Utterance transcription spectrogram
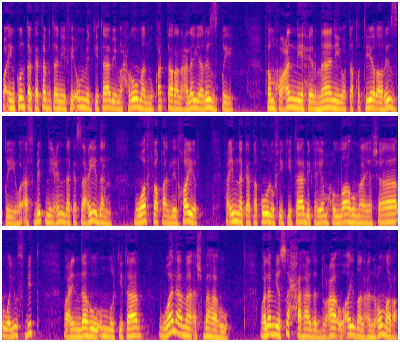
وإن كنت كتبتني في أم الكتاب محروما مقترا علي رزقي فامح عني حرماني وتقتير رزقي وأثبتني عندك سعيدا موفقا للخير. فإنك تقول في كتابك يمحو الله ما يشاء ويثبت وعنده أم الكتاب ولا ما أشبهه. ولم يصح هذا الدعاء أيضا عن عمر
